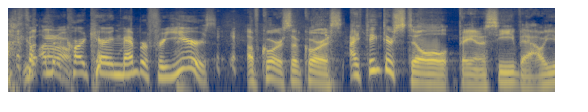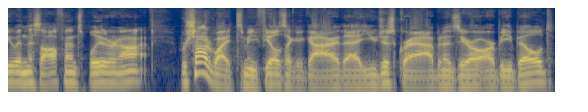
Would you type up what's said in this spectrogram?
I'm no, a no. card carrying member for years. of course, of course. I think there's still fantasy value in this offense. Believe it or not, Rachaad White to me feels like a guy that you just grab in a zero RB build.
